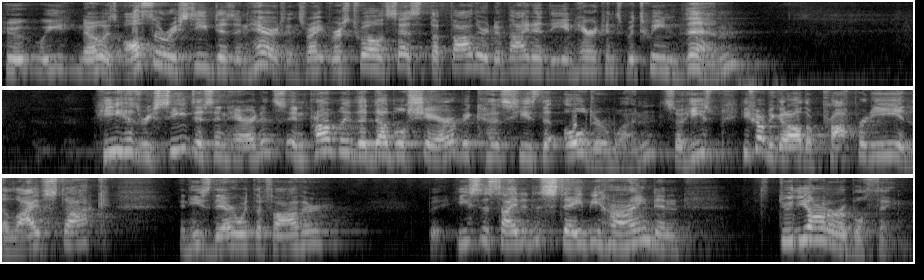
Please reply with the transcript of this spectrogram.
who we know has also received his inheritance, right? Verse 12 says that the father divided the inheritance between them. He has received his inheritance and probably the double share because he's the older one. So he's, he's probably got all the property and the livestock, and he's there with the father. But he's decided to stay behind and do the honorable thing.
